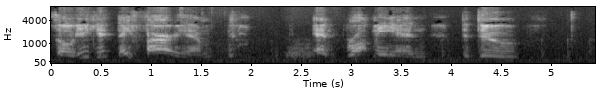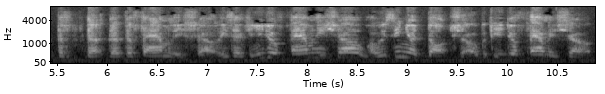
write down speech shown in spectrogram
So he get they fired him and brought me in to do the, the, the, the family show. He said, "Can you do a family show? Well, we've seen your adult show, but can you do a family show?"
